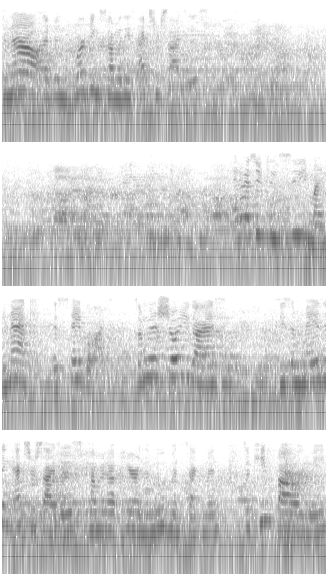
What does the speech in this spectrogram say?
So now I've been working some of these exercises. You can see, my neck is stabilized. So I'm going to show you guys these amazing exercises coming up here in the movement segment. So keep following me.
